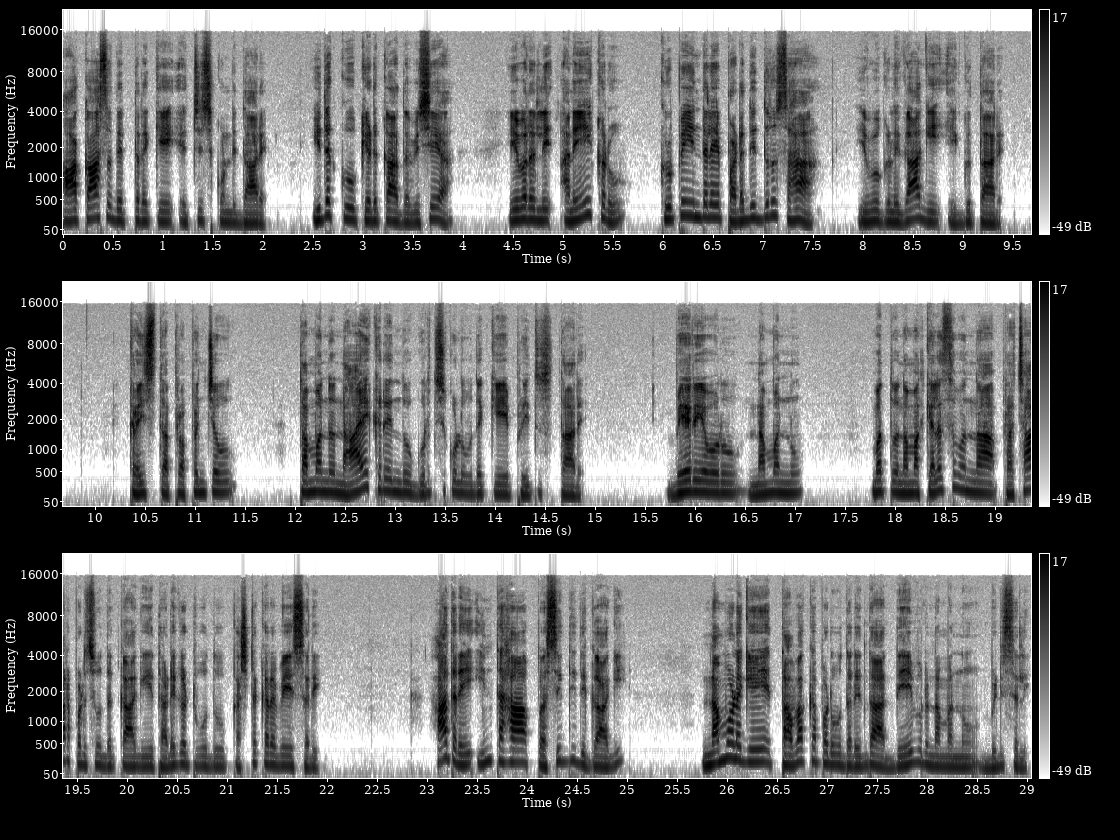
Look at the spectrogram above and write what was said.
ಆಕಾಶದೆತ್ತರಕ್ಕೆ ಹೆಚ್ಚಿಸಿಕೊಂಡಿದ್ದಾರೆ. ಇದಕ್ಕೂ ಕೆಡುಕಾದ ವಿಷಯ, ಇವರಲ್ಲಿ ಅನೇಕರು ಕೃಪೆಯಿಂದಲೇ ಪಡೆದಿದ್ದರೂ ಸಹ ಇವುಗಳಿಗಾಗಿ ಹಿಗ್ಗುತ್ತಾರೆ. ಕ್ರೈಸ್ತ ಪ್ರಪಂಚವು ತಮ್ಮನ್ನು ನಾಯಕರೆಂದು ಗುರುತಿಸಿಕೊಳ್ಳುವುದಕ್ಕೆ ಪ್ರೀತಿಸುತ್ತಾರೆ. ಬೇರೆಯವರು ನಮ್ಮನ್ನು ಮತ್ತು ನಮ್ಮ ಕೆಲಸವನ್ನು ಪ್ರಚಾರಪಡಿಸುವುದಕ್ಕಾಗಿ ತಡೆಗಟ್ಟುವುದು ಕಷ್ಟಕರವೇ ಸರಿ. ಆದರೆ ಇಂತಹ ಪ್ರಸಿದ್ಧಿಗಾಗಿ ನಮ್ಮೊಳಗೆ ತವಕ ಪಡುವುದರಿಂದ ದೇವರು ನಮ್ಮನ್ನು ಬಿಡಿಸಲಿ.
